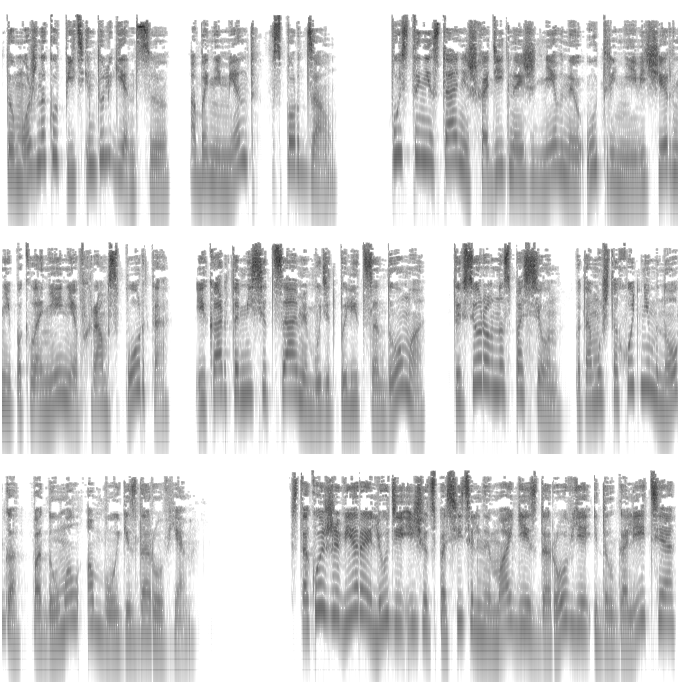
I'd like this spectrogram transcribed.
то можно купить индульгенцию, абонемент в спортзал. Пусть ты не станешь ходить на ежедневные утренние и вечерние поклонения в храм спорта, и карта месяцами будет пылиться дома, ты все равно спасен, потому что хоть немного подумал о Боге здоровья. С такой же верой люди ищут спасительной магии здоровья и долголетия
